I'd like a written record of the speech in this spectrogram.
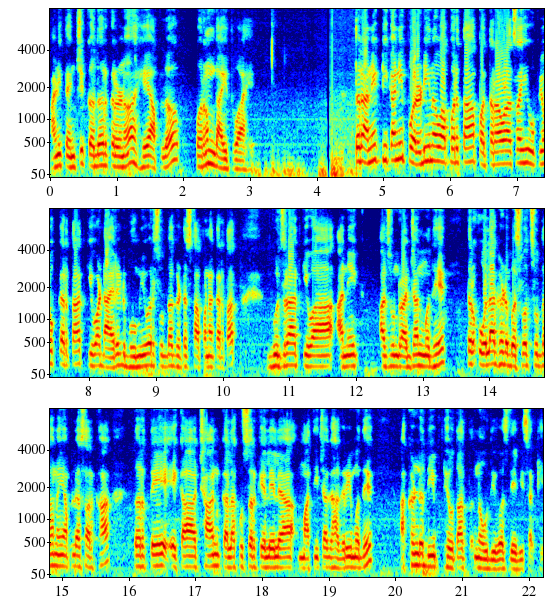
आणि त्यांची कदर करणं हे आपलं परम दायित्व आहे. तर अनेक ठिकाणी परडी न वापरता पत्रावळाचाही उपयोग करतात किंवा डायरेक्ट भूमीवर सुद्धा घटस्थापना करतात. गुजरात किंवा अनेक अजून राज्यांमध्ये तर ओला घट बसवत सुद्धा नाही आपल्यासारखा. तर ते एका छान कलाकुसर केलेल्या मातीच्या घागरीमध्ये अखंड दीप ठेवतात नऊ दिवस देवीसाठी.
